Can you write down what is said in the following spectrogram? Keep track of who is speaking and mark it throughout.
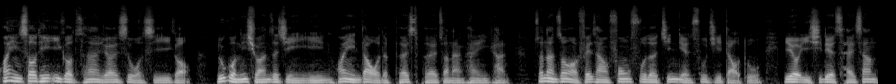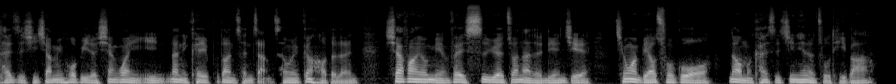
Speaker 1: 欢迎收听 Eagle 的成长交易室，我是 Eagle。如果你喜欢这期影音，欢迎到我的 Plus Play 专栏看一看。专栏中有非常丰富的经典书籍导读，也有一系列财商、台子及加密货币的相关影音，让你可以不断成长，成为更好的人。下方有免费试阅专栏的连结，千万不要错过哦。那我们开始今天的主题吧。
